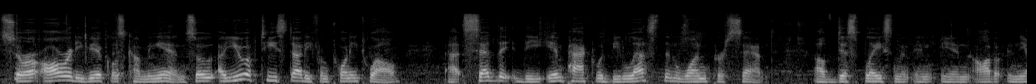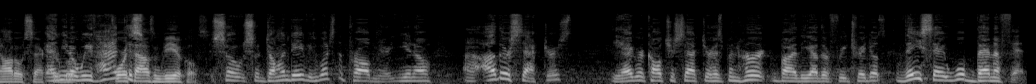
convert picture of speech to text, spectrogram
So there are already vehicles coming in. So a U of T study from 2012 uh, said that the impact would be less than one percent of displacement in in auto in the auto sector. And you know we've had 4,000 vehicles. So so Don Davies, what's the problem here? You know, uh, other sectors, the agriculture sector has been hurt by the other free trade deals. They say we'll benefit,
